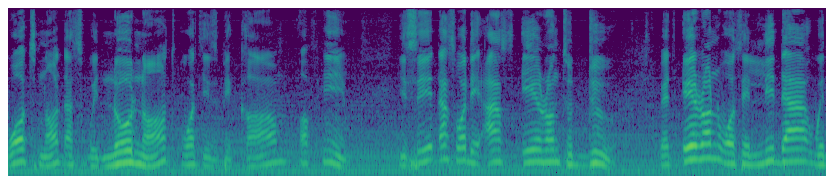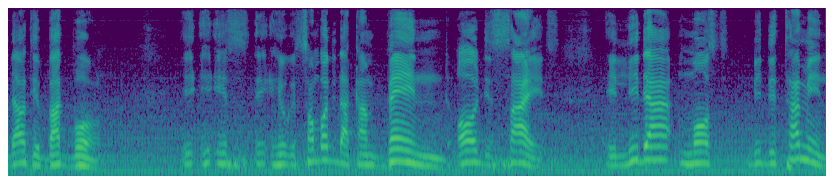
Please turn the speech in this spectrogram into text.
wot not, as we know not what is become of him. You see, that's what they asked Aaron to do. But Aaron was a leader without a backbone. Is he is somebody that can bend all the sides. A leader must be determined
